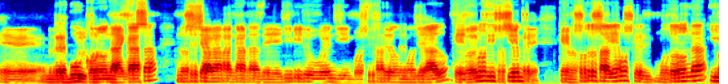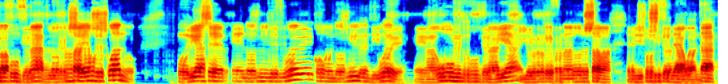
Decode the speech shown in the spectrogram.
eh, Red Bull con Honda en casa. No sé si habrá pancartas de GP2 Engine, pues fíjate dónde hemos llegado, que lo hemos dicho siempre, que nosotros sabíamos que el motor Honda iba a funcionar, lo que no sabíamos es cuándo. Podría ser en 2019 como en 2029. En algún momento funcionaría y yo creo que Fernando no estaba en disposición de aguantar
